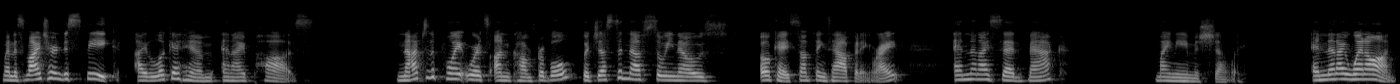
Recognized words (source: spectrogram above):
when it's my turn to speak, I look at him and I pause. Not to the point where it's uncomfortable, but just enough so he knows, okay, something's happening, right? And then I said, Mac, my name is Shellye. And then I went on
